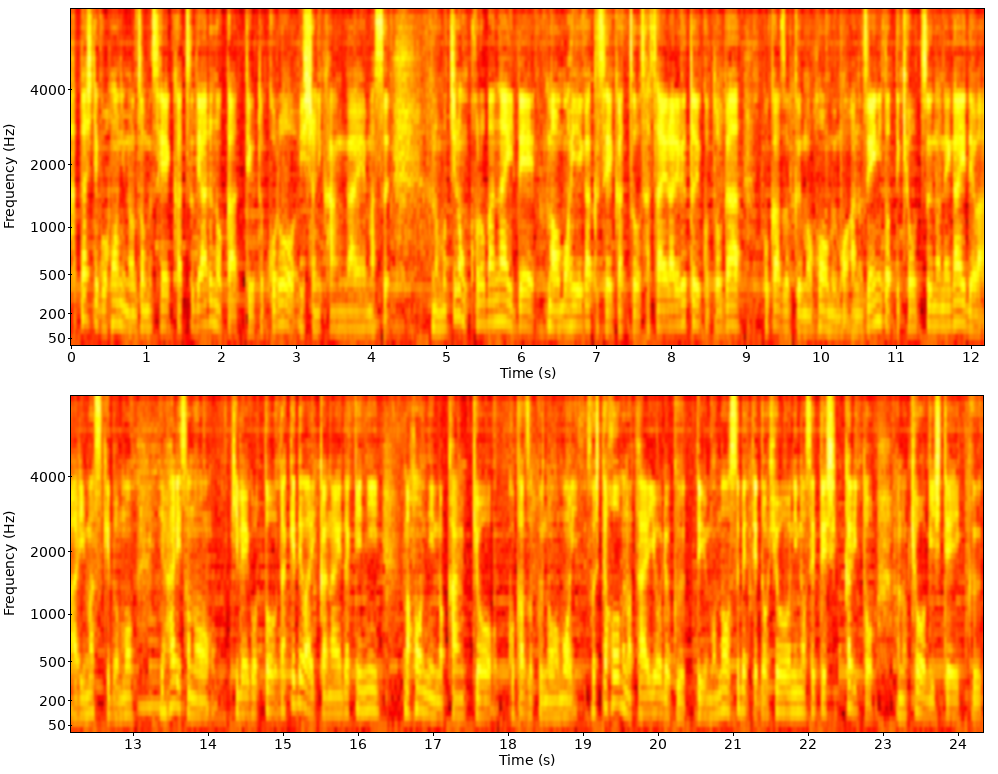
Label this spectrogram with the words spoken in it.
果たしてご本人の望む生活であるのかっていうところを一緒に考えます。あのもちろん転ばないで、まあ、思い描く生活を支えられるということがご家族もホームもあの全員にとって共通の願いではありますけどもやはりそのきれい事だけではいかないだけに、まあ、本人の環境ご家族の思いそしてホームの対応力っていうものを全て土俵に乗せてしっかりとあの協議していく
